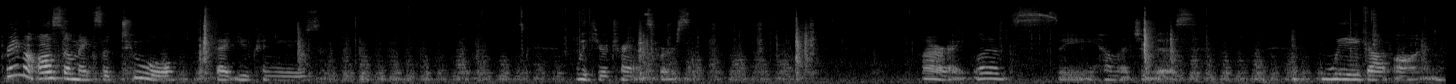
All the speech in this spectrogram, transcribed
Prima also makes a tool that you can use with your transfers. All right, let's see how much of this we got on.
